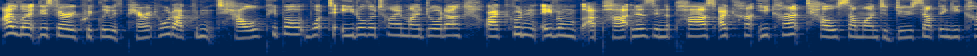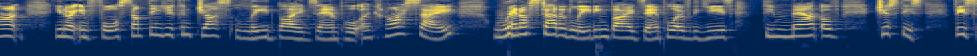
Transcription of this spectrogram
I learnt this very quickly with parenthood. I couldn't tell Pippa what to eat all the time, my daughter, or I couldn't even our partners in the past. I can't you can't tell someone to do something. You can't, you know, enforce something. You can just lead by example. And can I say, when I've started leading by example over the years, the amount of just this this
